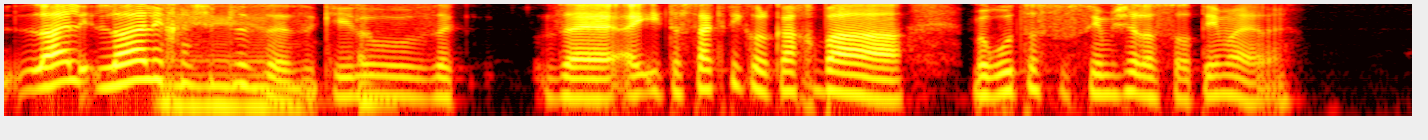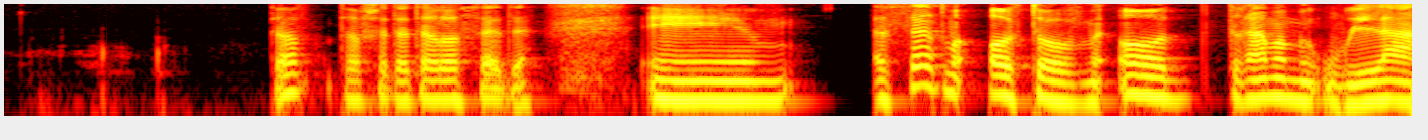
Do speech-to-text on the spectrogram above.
לא היה לי, לא היה לי חשק לזה זה כאילו אז- זה זה התעסקתי כל כך במרוץ הסוסים של הסרטים האלה. טוב טוב שאתה יותר לא עושה את זה. אמ, אז סרט מאוד טוב מאוד דרמה מעולה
